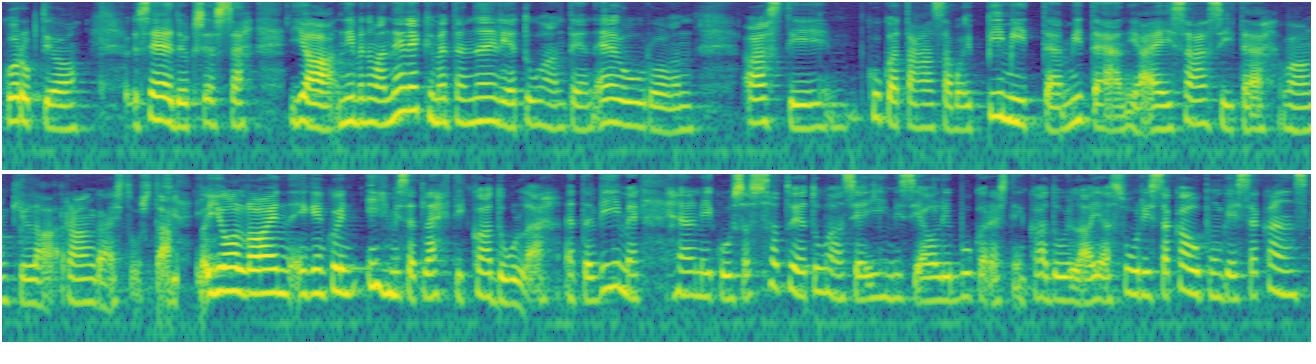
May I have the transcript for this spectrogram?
korruptiosäädöksessä. Ja nimenomaan 44 000 euroon asti kuka tahansa voi pimittää mitään ja ei saa sitä vankilarangaistusta, jolloin ikään kuin ihmiset lähti kadulle. Että viime helmikuussa satoja tuhansia ihmisiä oli Bukarestin kaduilla ja suurissa kaupungeissa kanssa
